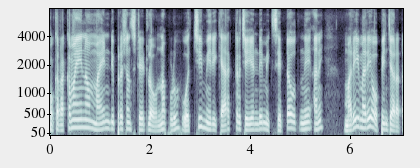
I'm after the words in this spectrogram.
ఒక రకమైన మైండ్ డిప్రెషన్ స్టేట్లో ఉన్నప్పుడు వచ్చి మీరు ఈ క్యారెక్టర్ చేయండి మీకు సెట్ అవుతుంది అని మరీ మరీ ఒప్పించారట.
